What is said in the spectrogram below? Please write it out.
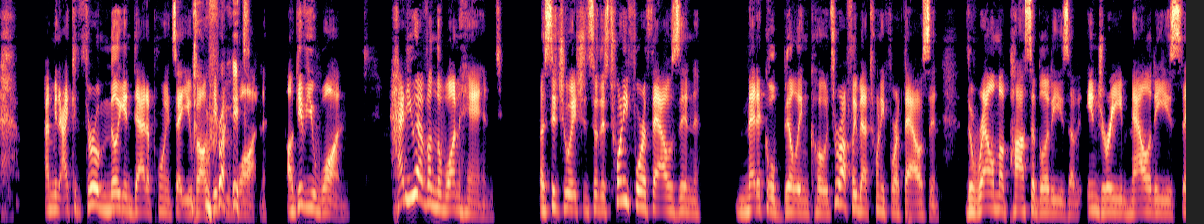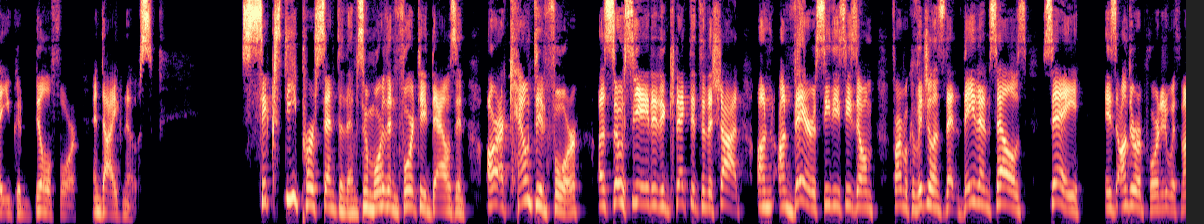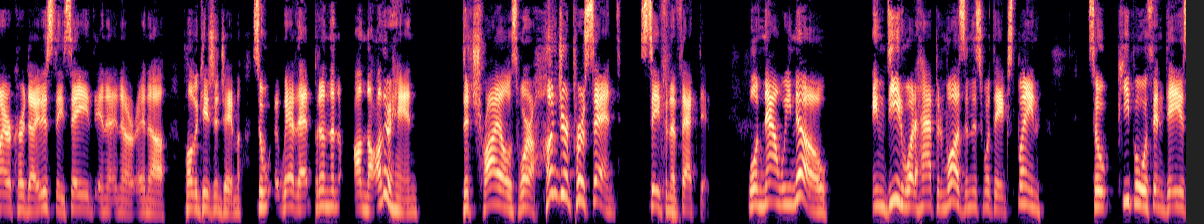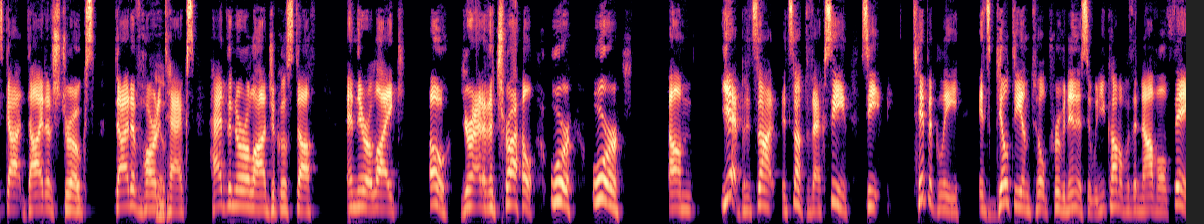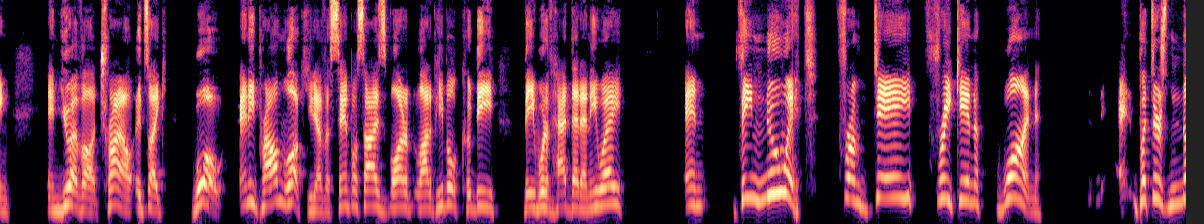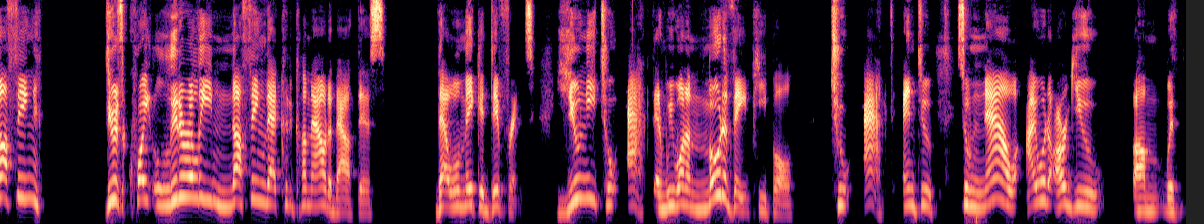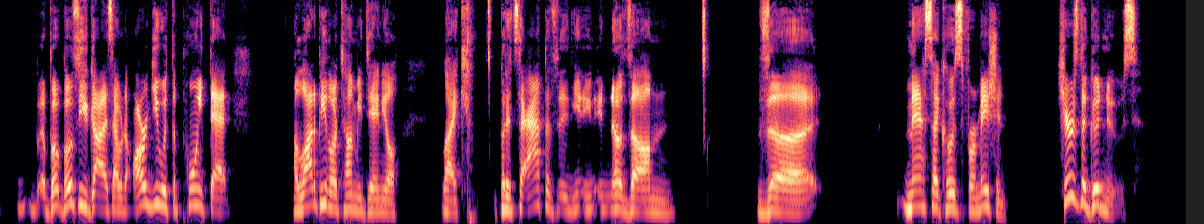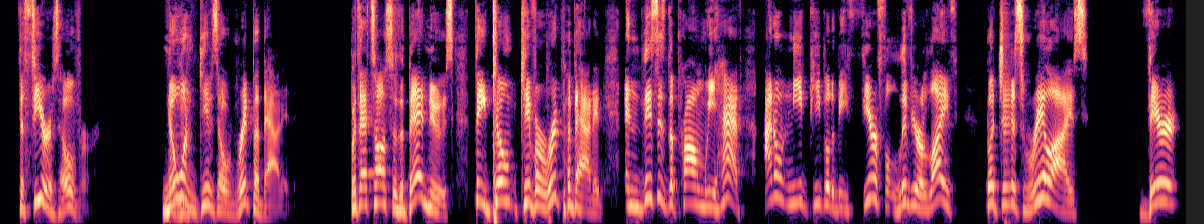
I mean, I could throw a million data points at you, but I'll give Right. you one. I'll give you one. How do you have, on the one hand, a situation? So there's 24,000 medical billing codes, roughly about 24,000, the realm of possibilities of injury, maladies that you could bill for and diagnose. 60% of them, so more than 14,000, are accounted for, associated and connected to the shot on, on their CDC's own pharmacovigilance that they themselves say is underreported with myocarditis. They say in a, in a, in a publication, JAMA. So we have that. But on the, on the other hand, the trials were 100% safe and effective. Well, now we know indeed what happened was, and this is what they explained. So people within days got died of strokes, died of heart Yep. attacks, had the neurological stuff, and they were like, "Oh, you're out of the trial," or or um, yeah, but it's not it's not the vaccine. See, typically it's guilty until proven innocent. When you come up with a novel thing and you have a trial, it's like, whoa, any problem? Look, you have a sample size, a lot of, a lot of people could be they would have had that anyway, and they knew it from day freaking one. But there's nothing, there's quite literally nothing that could come out about this that will make a difference. You need to act, and we want to motivate people to act and to. So now I would argue um, with b- both of you guys, I would argue with the point that a lot of people are telling me, Daniel, like, but it's the apathy, you, you know, the um, the mass psychosis formation. Here's the good news: the fear is over. No one gives a rip about it. But that's also the bad news. They don't give a rip about it. And this is the problem we have. I don't need people to be fearful, live your life, but just realize they're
